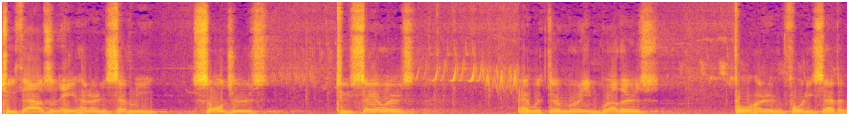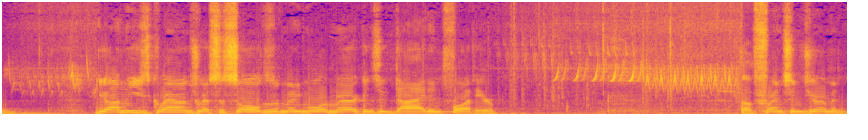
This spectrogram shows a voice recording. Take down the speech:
2,870 soldiers, two sailors, and with their Marine brothers, 447. Beyond these grounds rest the souls of many more Americans who died and fought here, of French and German,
